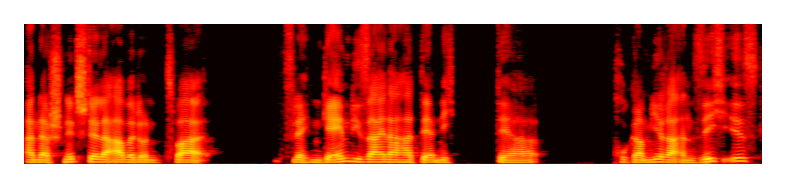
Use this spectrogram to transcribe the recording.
an der Schnittstelle arbeitet und zwar vielleicht einen Game Designer hat, der nicht der Programmierer an sich ist,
